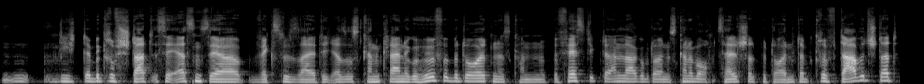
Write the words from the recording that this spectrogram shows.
die, der Begriff Stadt ist ja erstens sehr wechselseitig. Also es kann kleine Gehöfe bedeuten, es kann eine befestigte Anlage bedeuten, es kann aber auch Zeltstadt bedeuten. Der Begriff Davidstadt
